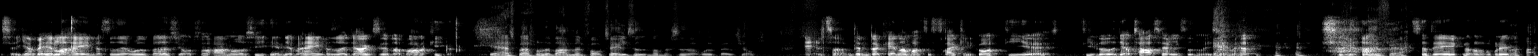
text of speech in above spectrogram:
så jeg vil hellere have en, der sidder i røde badeshorts og har noget at sige, end jeg vil have en, der sidder i jakkesæt og bare kigger. ja, spørgsmålet er bare, om man får taletid, når man sidder i røde badeshorts. Altså, dem, der kender mig tilstrækkeligt godt, de, øh, de ved, at jeg tager taletiden, hvis jeg vil have den. Så, Det er så det er ikke noget problem. Nej.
